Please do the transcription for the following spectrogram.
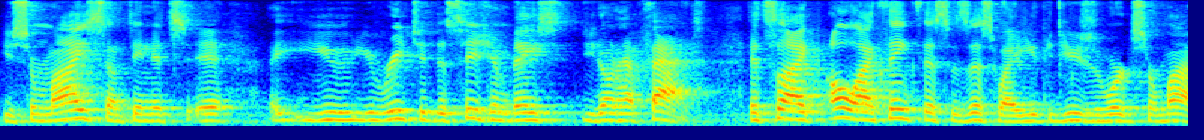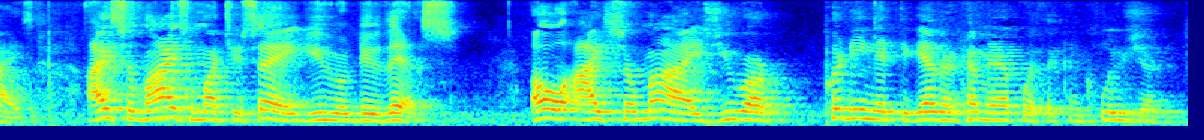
You surmise something. It's uh, you you reach a decision based. You don't have facts. It's like, oh, I think this is this way. You could use the word surmise. I surmise from what you say you will do this. Oh, I surmise you are putting it together and coming up with a conclusion.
